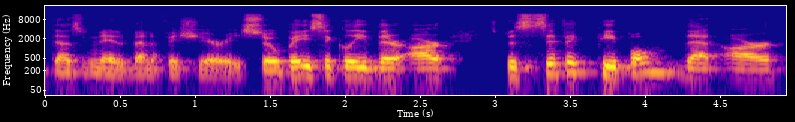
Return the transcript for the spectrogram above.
designated beneficiaries. So basically, there are specific people that are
